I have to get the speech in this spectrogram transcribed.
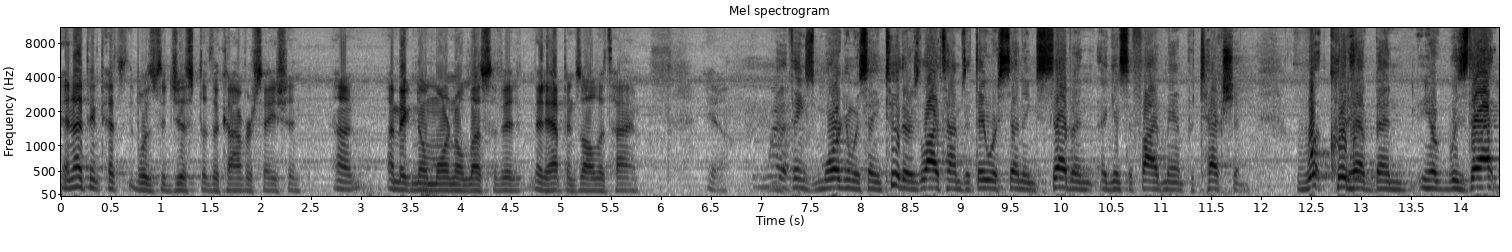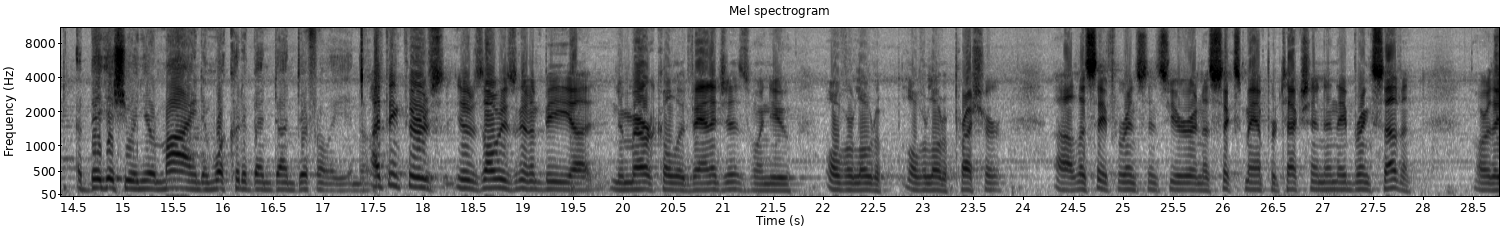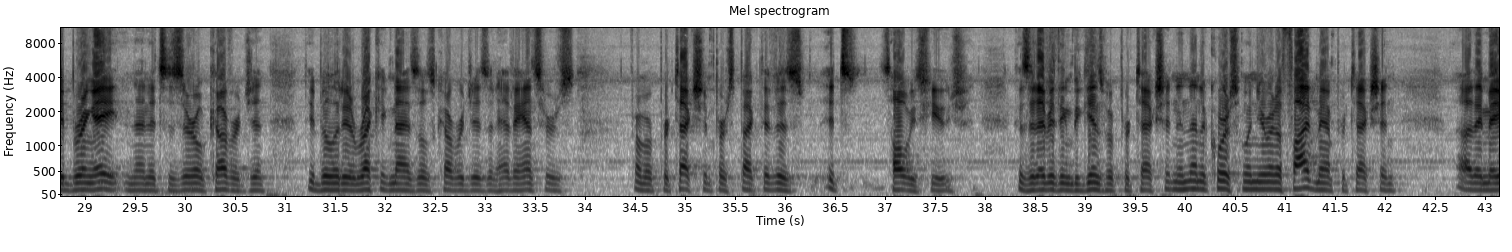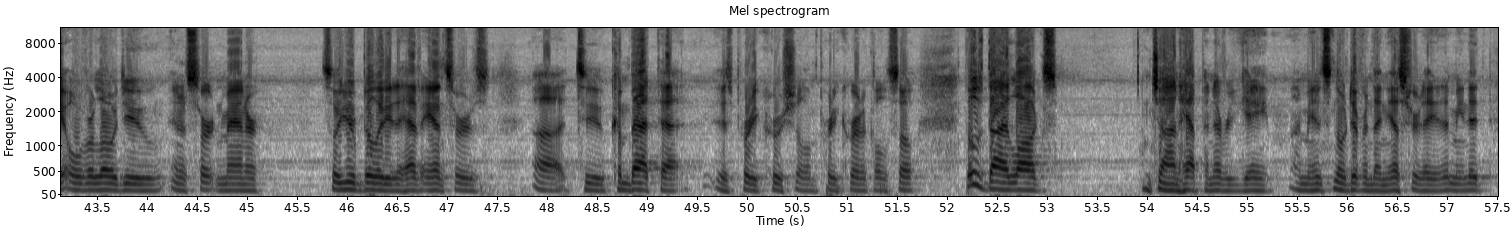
and I think that was the gist of the conversation. Uh, I make no more, no less of it. It happens all the time. Yeah. One of the things Morgan was saying too, there's a lot of times that they were sending seven against a five-man protection. What could have been, you know, was that a big issue in your mind, and what could have been done differently in those? I think there's there's always going to be uh, numerical advantages when you overload a, overload a pressure. Uh, let's say, for instance, you're in a six-man protection and they bring seven, or they bring eight, and then it's a zero coverage. And the ability to recognize those coverages and have answers from a protection perspective is it's it's always huge because everything begins with protection. And then, of course, when you're in a five-man protection, uh, they may overload you in a certain manner. So your ability to have answers uh, to combat that is pretty crucial and pretty critical. So those dialogues, John, happen every game. I mean, it's no different than yesterday. I mean, it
